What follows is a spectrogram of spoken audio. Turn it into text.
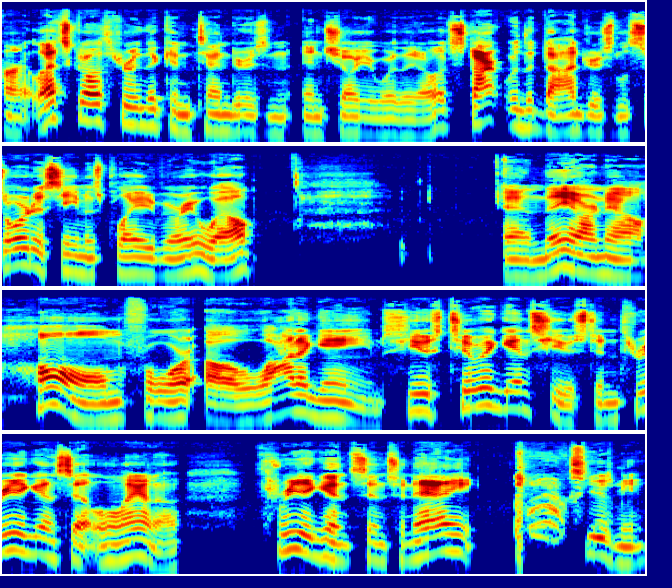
All right, let's go through the contenders and, and show you where they are. Let's start with the Dodgers. Lasorda's team has played very well, and they are now home for a lot of games. Hughes two against Houston, three against Atlanta, three against Cincinnati, excuse me,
